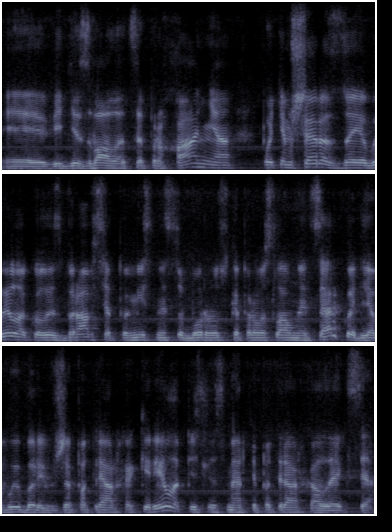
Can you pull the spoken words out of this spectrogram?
відізвала це прохання. Потім ще раз заявила, коли збирався помісний собор Руської православної церкви для виборів вже патріарха Кирила після смерті патріарха Олексія.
